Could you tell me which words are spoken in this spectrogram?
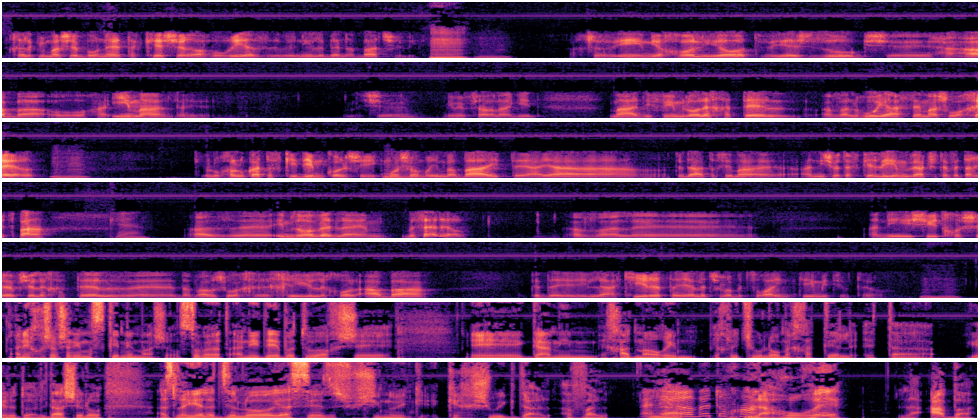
זה חלק ממה שבונה את הקשר ההורי הזה ביני לבין הבת שלי. מהמם. עכשיו, אם יכול להיות ויש זוג שהאבא או האימא, ש... אם אפשר להגיד, מעדיפים לא לחתל, אבל הוא יעשה משהו אחר, מהמם. כאילו חלוקת תפקידים כלשהי, כמו שאומרים בבית, אה, היה, את יודעת, עושים, אה, אני שוטף כלים ואת שוטפת את הרצפה, כן. אז אה, אם זה עובד להם, בסדר. אבל אה, אני אישית חושב שלחתל זה דבר שהוא הכרחי לכל אבא כדי להכיר את הילד שלו בצורה אינטימית יותר. מהמם. אני חושב שאני מסכים עם משהו. זאת אומרת, אני די בטוח שגם אם אחד מההורים יחליט שהוא לא מחתל את הילד או הילדה שלו, אז לילד זה לא יעשה איזשהו שינוי כשהוא יגדל, אבל אני לה- לא בטוחה. להורה, לאבא,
